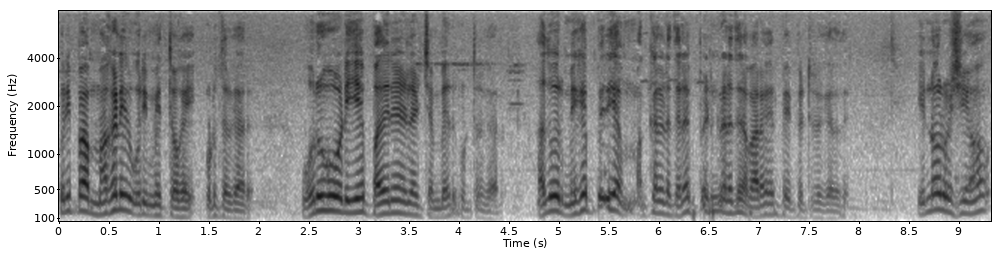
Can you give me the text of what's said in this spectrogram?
குறிப்பாக மகளிர் உரிமை தொகை கொடுத்துருக்காரு. ஒரு கோடியே பதினேழு லட்சம் பேர் கொடுத்துருக்காரு. அது ஒரு மிகப்பெரிய மக்களிடத்தில் பெண்களிடத்தில் வரவேற்பை பெற்றிருக்கிறது. இன்னொரு விஷயம்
